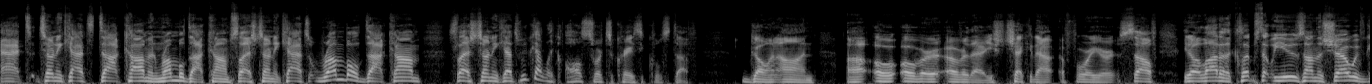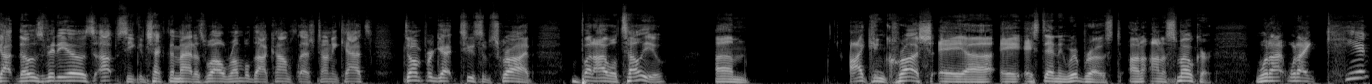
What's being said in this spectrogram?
at TonyKatz.com and Rumble.com slash Tony Katz. Rumble.com slash Tony Katz. We've got like all sorts of crazy cool stuff going on uh, over over there. You should check it out for yourself. You know, a lot of the clips that we use on the show, we've got those videos up, so you can check them out as well. Rumble.com slash Tony Katz. Don't forget to subscribe. But I will tell you, um, I can crush a, uh, a a standing rib roast on on a smoker. What I what I can't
